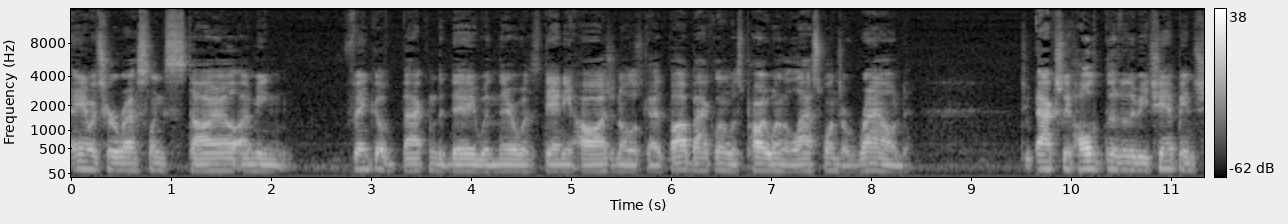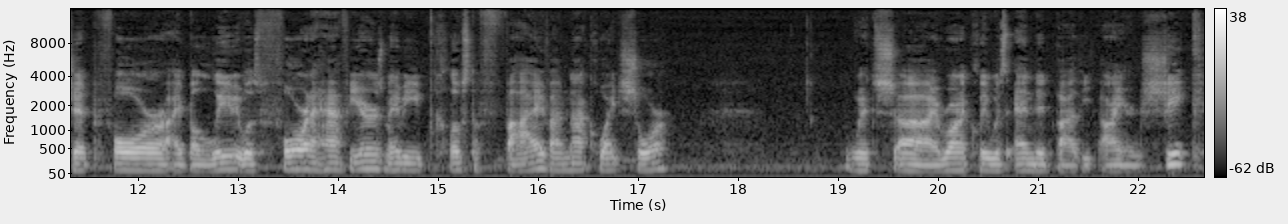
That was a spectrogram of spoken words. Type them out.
amateur wrestling style. I mean, think of back in the day when there was Danny Hodge and all those guys. Bob Backlund was probably one of the last ones around to actually hold the WWE Championship for, I believe it was four and a half years, maybe close to five. I'm not quite sure. Which, uh, ironically, was ended by the Iron Sheik,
